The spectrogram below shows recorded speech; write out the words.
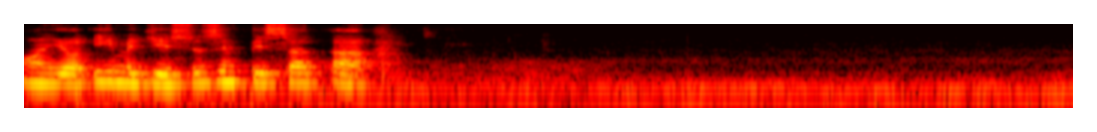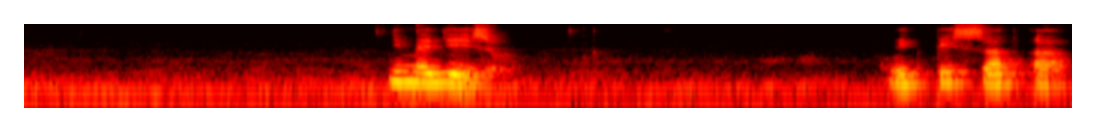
on your images using PicsArt app images with PicsArt app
